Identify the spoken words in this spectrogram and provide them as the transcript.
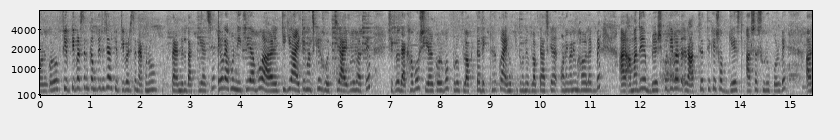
মনে করো ফিফটি পার্সেন্ট কমপ্লিট হয়েছে আর ফিফটি পার্সেন্ট এখনও প্যান্ডেল বাকি আছে। হোক, এখন নিচে যাব আর কী কী আইটেম আজকে হচ্ছে আইব্রো হাতে সেগুলো দেখাবো শেয়ার করব, পুরো ব্লগটা দেখতে থাকো। আই হোপ কি তোমাদের ব্লগটা আজকে অনেক অনেক ভালো লাগবে। আর আমাদের বৃহস্পতিবার রাত্রে থেকে সব গেস্ট আসা শুরু করবে। আর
